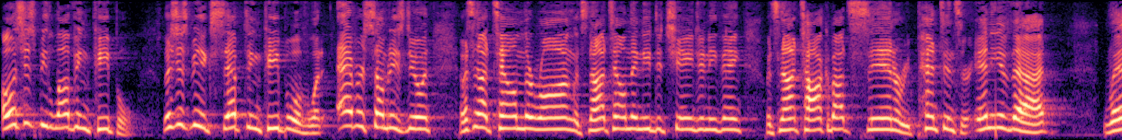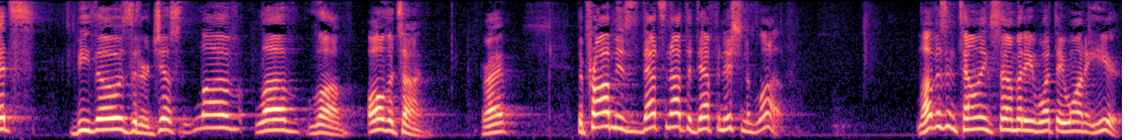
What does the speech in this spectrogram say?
Oh, let's just be loving people. Let's just be accepting people of whatever somebody's doing. Let's not tell them they're wrong. Let's not tell them they need to change anything. Let's not talk about sin or repentance or any of that. Let's be those that are just love, love, love all the time, right? The problem is that's not the definition of love. Love isn't telling somebody what they want to hear.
